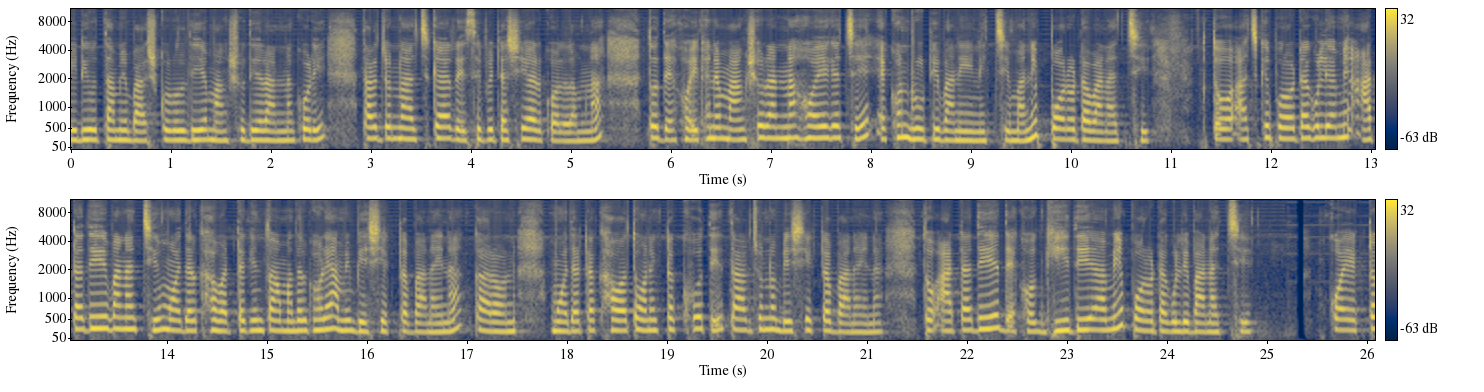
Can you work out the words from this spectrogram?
ভিডিওতে আমি বাঁশকুরুল দিয়ে মাংস দিয়ে রান্না করি। তার জন্য আজকে আর রেসিপিটা শেয়ার করলাম না। তো দেখো, এখানে মাংস রান্না হয়ে গেছে, এখন রুটি বানিয়ে নিচ্ছি মানে পরোটা বানাচ্ছি। তো আজকে পরোটাগুলি আমি আটা দিয়ে বানাচ্ছি। ময়দার খাবারটা কিন্তু আমাদের ঘরে আমি বেশি একটা বানাই না। কারণ ময়দাটা খাওয়া তো অনেকটা ক্ষতি, তার জন্য বেশি একটা বানাই না। তো আটা দিয়ে দেখো, ঘি দিয়ে আমি পরোটাগুলি বানাচ্ছি। কয়েকটা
